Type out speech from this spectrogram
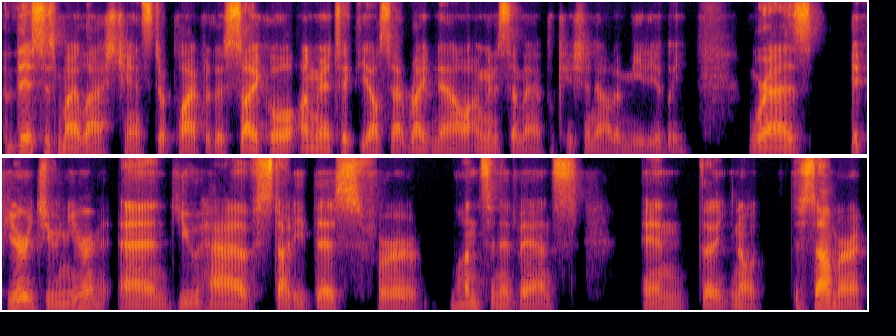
this is my last chance to apply for this cycle. I'm going to take the LSAT right now. I'm going to send my application out immediately. Whereas if you're a junior and you have studied this for months in advance and the, you know, the summer,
